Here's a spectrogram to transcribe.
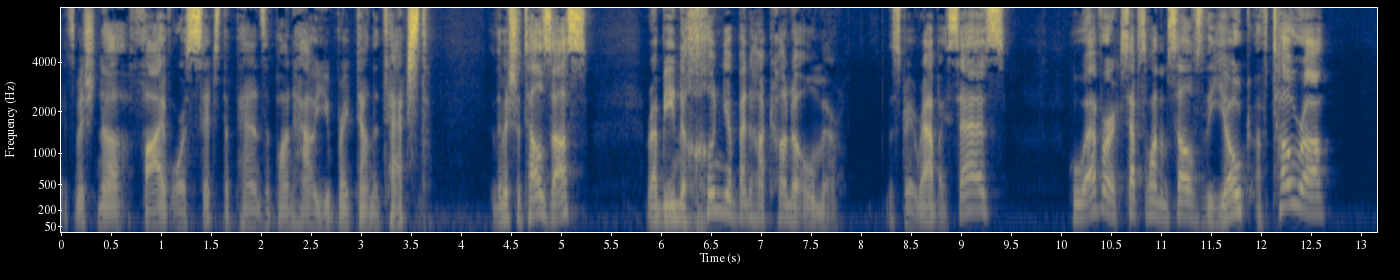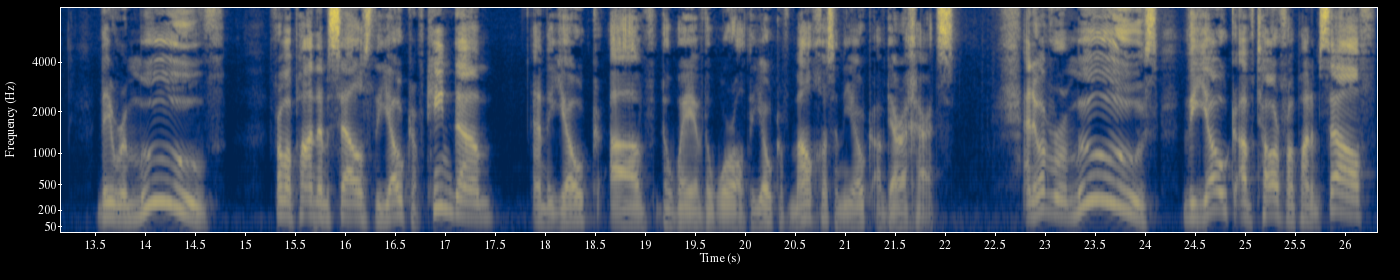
It's Mishnah five or six, depends upon how you break down the text. The Mishnah tells us, Rabbi Nechunya ben Hakana Omer, the straight rabbi says, whoever accepts upon themselves the yoke of Torah, they remove from upon themselves the yoke of kingdom and the yoke of the way of the world, the yoke of Malchus and the yoke of Derech Eretz. And whoever removes the yoke of Torah from upon himself,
